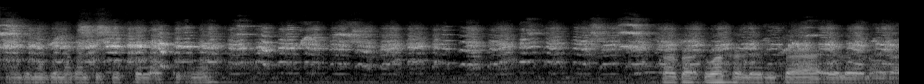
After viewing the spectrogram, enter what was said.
Nanti mungkin akan disusul adiknya. Kakak tua galerika Eleonora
